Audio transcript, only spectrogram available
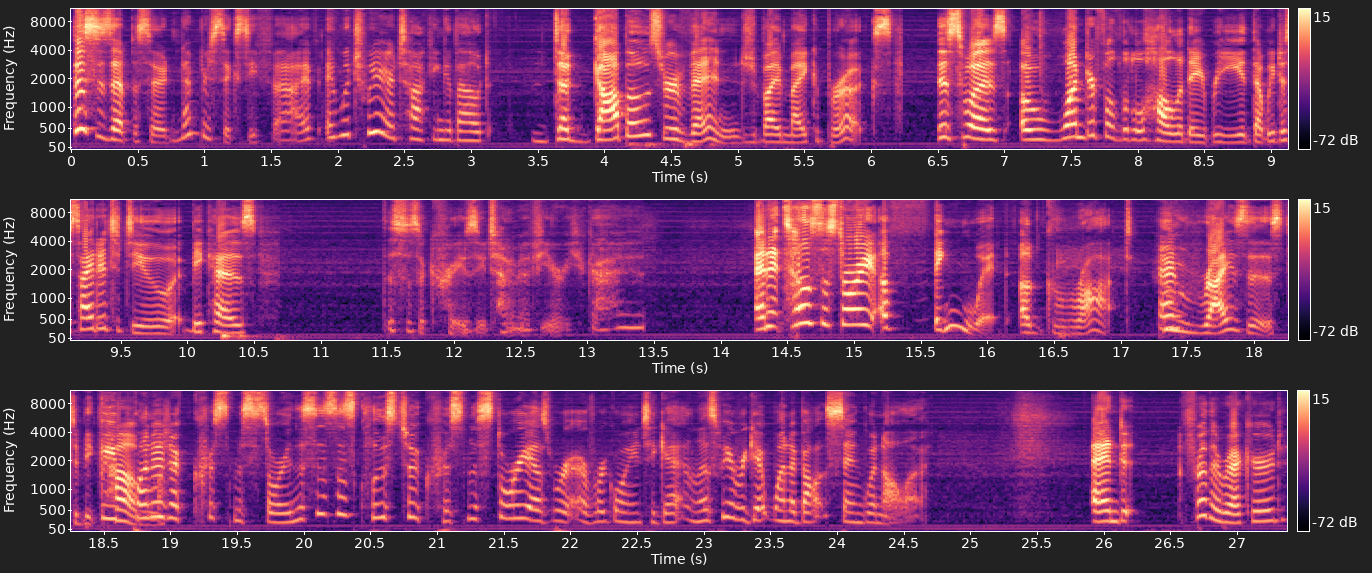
This is episode number 65, in which we are talking about Da Gobbo's Revenge by Mike Brooks. This was a wonderful little holiday read that we decided to do because this is a crazy time of year, you guys. And it tells the story of Fingwit, a grot who rises to become. We wanted a Christmas story, and this is as close to a Christmas story as we're ever going to get, unless we ever get one about Sanguinalia. And for the record,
